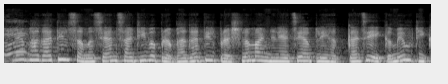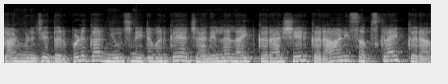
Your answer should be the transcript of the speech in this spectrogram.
आपल्या भागातील समस्यांसाठी व प्रभागातील प्रश्न मांडण्याचे आपले हक्काचे एकमेव ठिकाण म्हणजे दर्पणकार न्यूज नेटवर्क या चॅनेलला लाईक करा शेअर करा आणि सबस्क्राईब करा.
